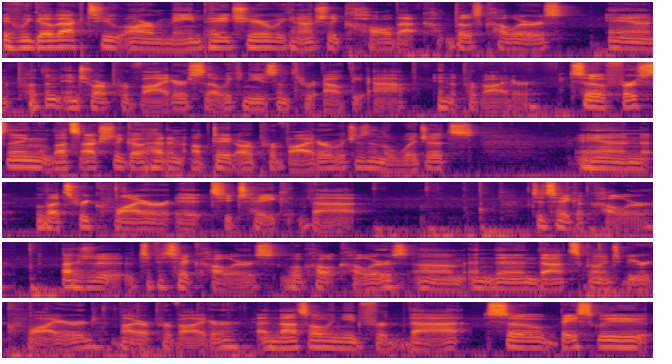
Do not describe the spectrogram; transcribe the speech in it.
if we go back to our main page here, we can actually call that those colors and put them into our provider so that we can use them throughout the app in the provider. So first thing, let's actually go ahead and update our provider, which is in the widgets, and let's require it to take that, to take a color. Actually, to take colors, we'll call it colors, um, and then that's going to be required by our provider, and that's all we need for that. So basically,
